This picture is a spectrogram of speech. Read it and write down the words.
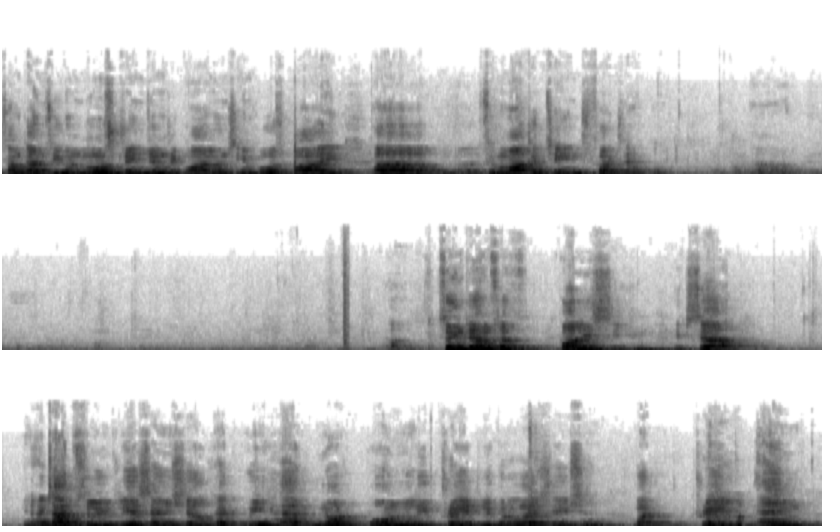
sometimes even more stringent requirements imposed by uh, supermarket chains, for example. Uh, so in terms of policy, it's, uh, you know, it's absolutely essential that we have not only trade liberalization, but trade and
